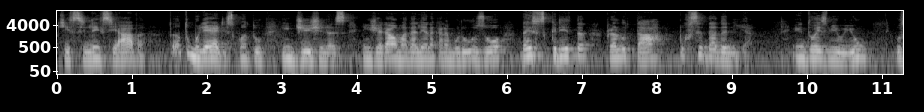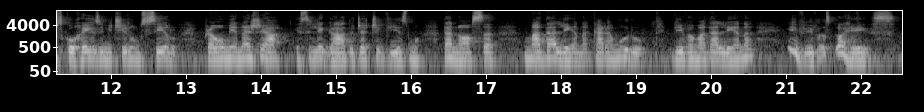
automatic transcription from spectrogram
que silenciava tanto mulheres quanto indígenas em geral, Madalena Caramuru usou da escrita para lutar por cidadania. Em 2001, os Correios emitiram um selo para homenagear esse legado de ativismo da nossa Madalena Caramuru. Viva Madalena e viva os Correios!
